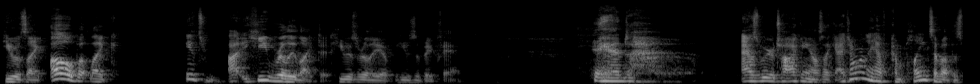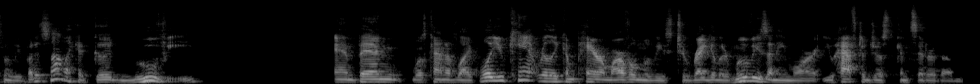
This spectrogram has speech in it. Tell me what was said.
he was like, "Oh, but like it's I, he really liked it. He was really a, he was a big fan." And as we were talking, I was like, "I don't really have complaints about this movie, but it's not like a good movie." And Ben was kind of like, "Well, you can't really compare Marvel movies to regular movies anymore. You have to just consider them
